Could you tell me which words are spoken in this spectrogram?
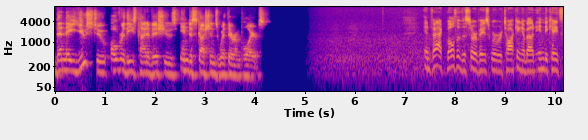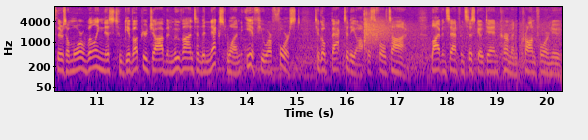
than they used to over these kind of issues in discussions with their employers. In fact, both of the surveys we were talking about indicates there's a more willingness to give up your job and move on to the next one if you are forced to go back to the office full time. Live in San Francisco, Dan Kerman, KRON 4 News.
